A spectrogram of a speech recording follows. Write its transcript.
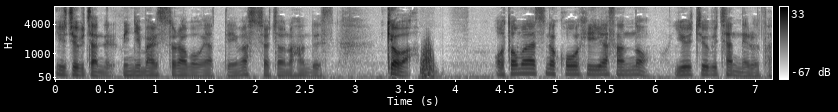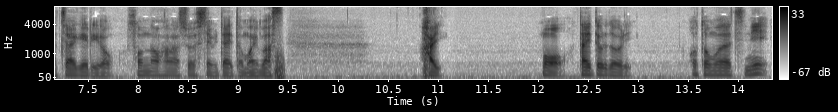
YouTube チャンネルミニマリストラボをやっています。社長のハンドです。今日はお友達のコーヒー屋さんの YouTube チャンネルを立ち上げるようそんなお話をしてみたいと思います。はい。もうタイトル通りお友達に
